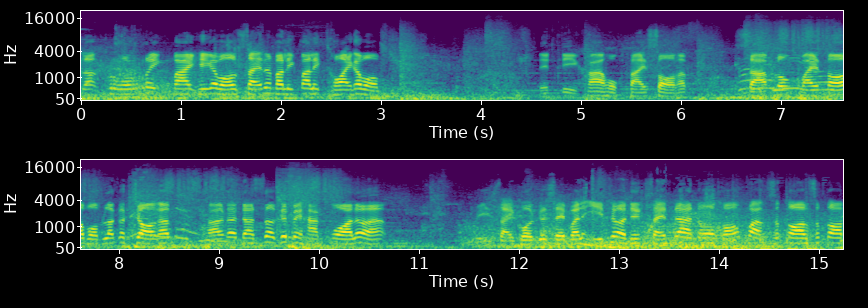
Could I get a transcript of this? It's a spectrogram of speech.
แล้วโรริงมาอีกทีครับผมใส่นั่นมาลิกมาลิกทอยครับผม เดนดีฆ่า 6 ตาย 2 ครับสามลงไปต่อผมแล้วก็จอครับทางด้านดัสเซอร์ขึ้นไปหักหัวแล้วฮะมีใส่โคนขึ้นเซฟไปแล้วอีเทอร์ดึงใส่ด้านโนของฝั่งสตอมสตอม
